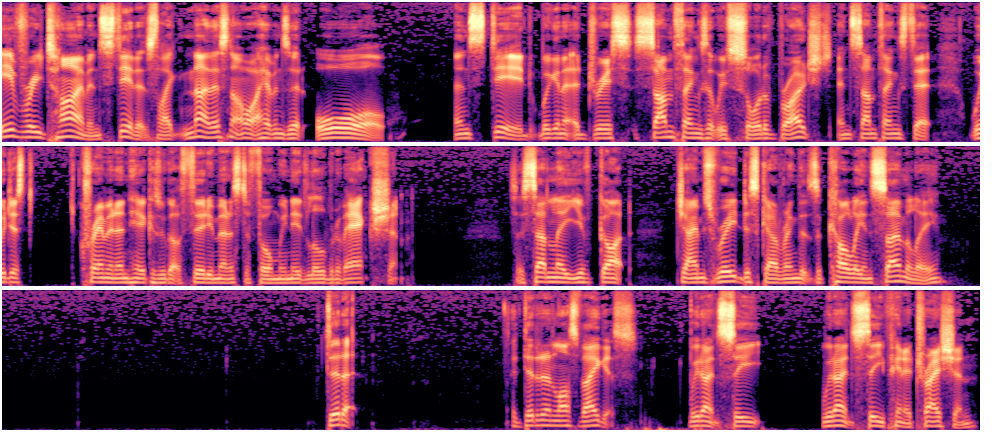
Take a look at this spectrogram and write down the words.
every time, instead, it's like, no, that's not what happens at all. Instead, we're going to address some things that we've sort of broached and some things that we're just cramming in here because we've got 30 minutes to film. We need a little bit of action. So suddenly you've got James Reed discovering that Zaccoli and Somali did it. They did it in Las Vegas. We don't see we don't see penetration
